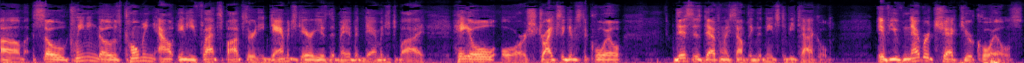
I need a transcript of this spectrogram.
Um, so cleaning those, combing out any flat spots or any damaged areas that may have been damaged by hail or strikes against the coil, this is definitely something that needs to be tackled. If you've never checked your coils,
